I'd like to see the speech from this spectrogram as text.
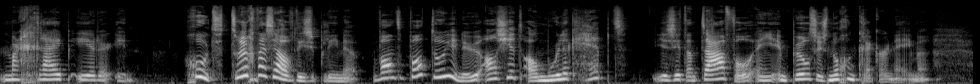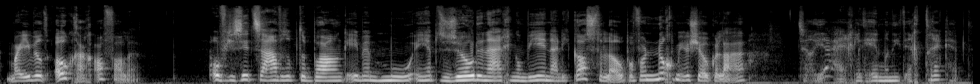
Maar grijp eerder in. Goed, terug naar zelfdiscipline. Want wat doe je nu als je het al moeilijk hebt? Je zit aan tafel en je impuls is nog een cracker nemen. Maar je wilt ook graag afvallen. Of je zit s'avonds op de bank en je bent moe en je hebt zo de neiging om weer naar die kast te lopen voor nog meer chocola. Terwijl je eigenlijk helemaal niet echt trek hebt.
